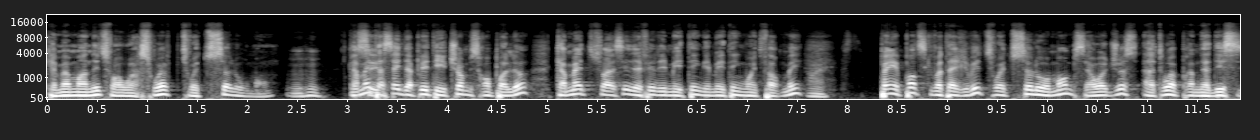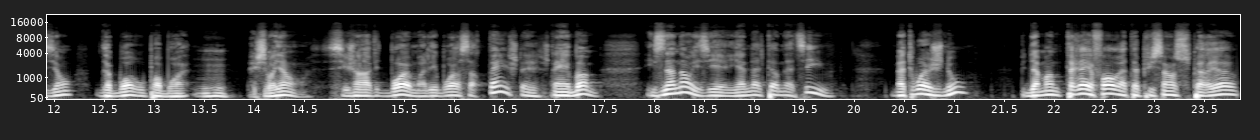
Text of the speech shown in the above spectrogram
qu'à un moment donné, tu vas avoir soif, puis tu vas être tout seul au monde. Mm-hmm. Quand même, tu essaies d'appeler tes chums, ils ne seront pas là? Quand même, tu vas essayer de faire des meetings, les meetings vont être fermés? Peu importe ce qui va t'arriver, tu vas être seul au monde, puis ça va être juste à toi de prendre la décision de boire ou pas boire. Mhm. Ben, je dis, voyons, si j'ai envie de boire, moi, aller boire certains, j'étais un bum. Il dit, non, non, il, y a une alternative. Mets-toi à genoux, puis demande très fort à ta puissance supérieure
